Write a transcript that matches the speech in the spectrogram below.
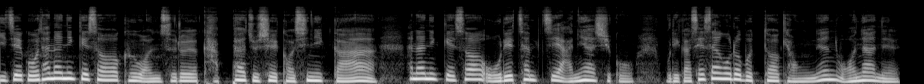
이제 곧 하나님께서 그 원수를 갚아 주실 것이니까 하나님께서 오래 참지 아니하시고 우리가 세상으로부터 겪는 원한을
